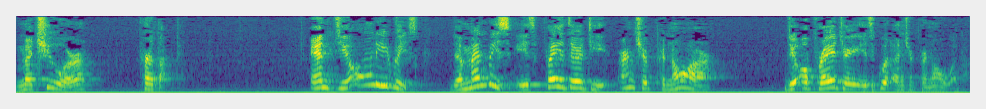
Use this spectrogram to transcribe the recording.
mature product. And the only risk, the main risk is whether the entrepreneur, the operator is a good entrepreneur or not.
